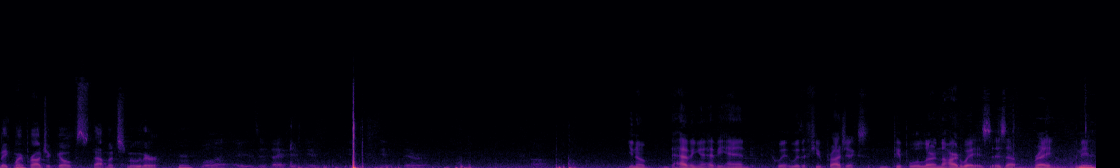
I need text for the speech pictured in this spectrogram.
make my project go s- that much smoother. Well, uh, it's effective if, if, if they're, um, you know, having a heavy hand with, with a few projects. People will learn the hard way. Is, is that right? I mean,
